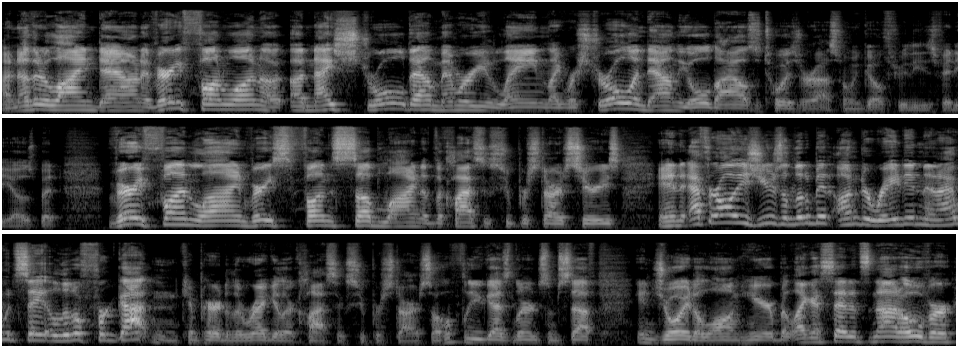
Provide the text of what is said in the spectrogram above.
another line down, a very fun one, a, a, nice stroll down memory lane. Like we're strolling down the old aisles of Toys R Us when we go through these videos. But very fun line, very fun sub line of the Classic Superstars series. And after all these years, a little bit underrated and I would say a little forgotten compared to the regular Classic Superstars. So hopefully you guys learned some stuff, enjoyed along here. But like I said, it's not over.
